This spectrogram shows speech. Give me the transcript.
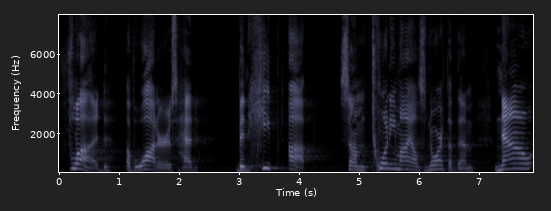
flood of waters had been heaped up some 20 miles north of them. Now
